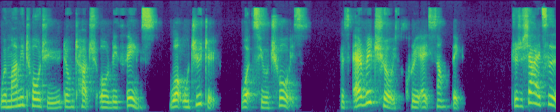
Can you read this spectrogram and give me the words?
when mommy told you don't touch all these things, what would you do? What's your choice? Because every choice creates something. 就是下一次，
